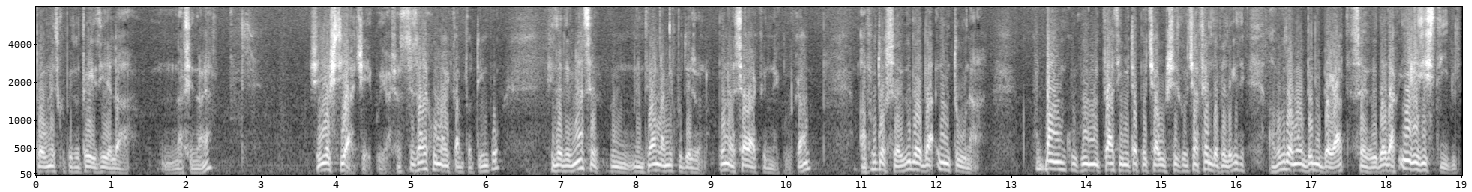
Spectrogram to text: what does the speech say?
Păunescu pentru trei zile la, la Sinaia și el știa ce e cu ea. Și a stat cu noi cam tot timpul și de dimineață ne întâlneam la micul dejun. Până seara când ne culcam, am făcut o să râdă, dar într-una cu bancuri, cu imitații, imitat pe Ceaușescu, cu cea fel de fel de chestii. Am făcut în mod deliberat să râdă, dar irezistibil.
